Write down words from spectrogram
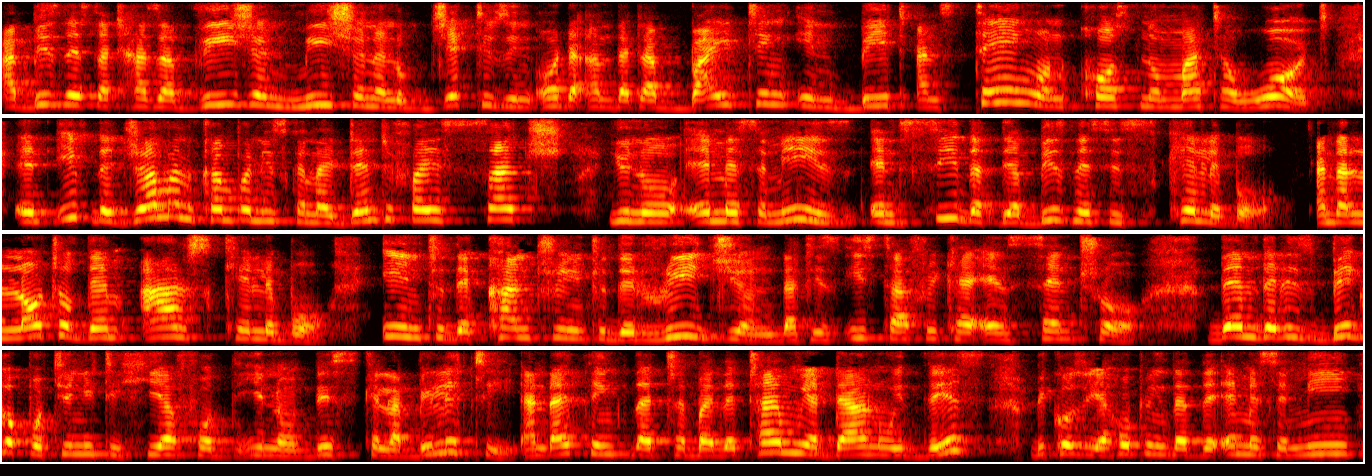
a business that has a vision, mission, and objectives in order, and that are biting in bit and staying on course no matter what. And if the German companies can identify such, you know, MSMEs and see that their business is scalable and a lot of them are scalable into the country into the region that is east africa and central. Then there is big opportunity here for you know this scalability. And i think that by the time we are done with this because we are hoping that the msme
